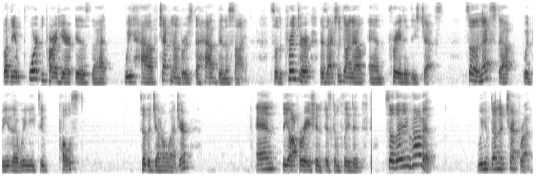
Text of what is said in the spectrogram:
But the important part here is that we have check numbers that have been assigned. So the printer has actually gone out and created these checks. So the next step would be that we need to post to the general ledger and the operation is completed. So there you have it. We have done a check run.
